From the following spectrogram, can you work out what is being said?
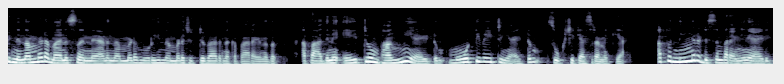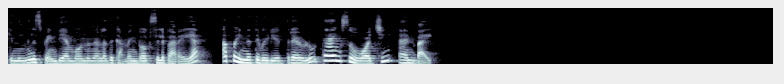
പിന്നെ നമ്മുടെ മനസ്സ് തന്നെയാണ് നമ്മുടെ മുറി നമ്മുടെ ചുറ്റുപാടെന്നൊക്കെ പറയുന്നത്. അപ്പോൾ അതിനെ ഏറ്റവും ഭംഗിയായിട്ടും മോട്ടിവേറ്റിംഗ് ആയിട്ടും സൂക്ഷിക്കാൻ ശ്രമിക്കുക. അപ്പോൾ നിങ്ങളുടെ ഡിസംബർ എങ്ങനെയായിരിക്കും? നിങ്ങൾ സ്പെൻഡ് ചെയ്യാൻ പോകുന്നത് എന്നുള്ളത് കമന്റ് ബോക്സിൽ പറയുക. അപ്പോൾ ഇന്നത്തെ വീഡിയോ ഇത്രയേ ഉള്ളൂ. Thanks for watching and bye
